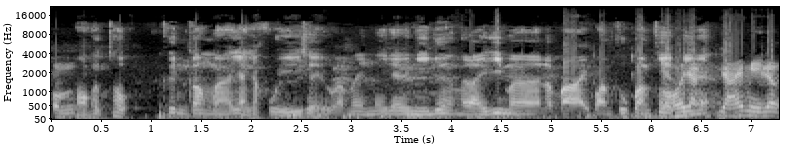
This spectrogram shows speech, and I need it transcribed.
ผมอ๋อเขาโทรขึ้นกล้องมาอยากจะคุยเฉยๆว่าไม่ไม่ได้มีเรื่องอะไรที่มาระบายความทุกข์ความเครียดโอ้มีอยากไหมอยากให้มีเรื่อง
